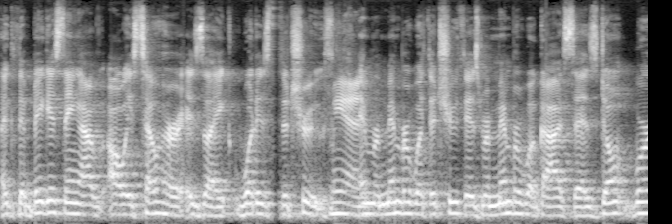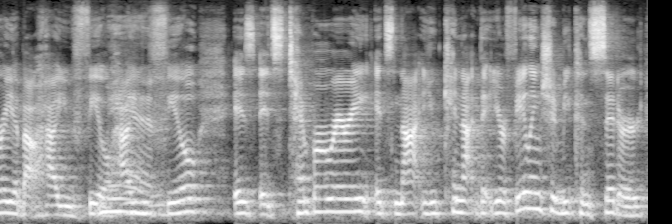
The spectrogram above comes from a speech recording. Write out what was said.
like the biggest thing i always tell her is like what is the truth? Man. and remember what the truth is. Remember what god says. Don't worry about how you feel. How you feel is it's temporary. It's not you cannot that your feelings should be considered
